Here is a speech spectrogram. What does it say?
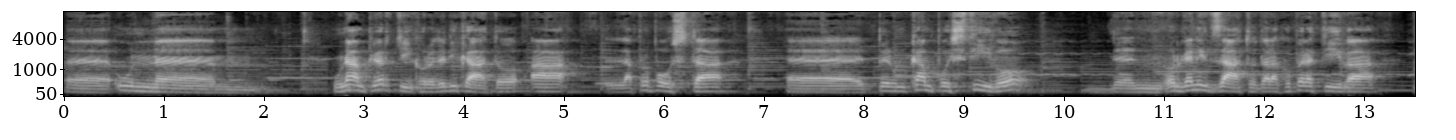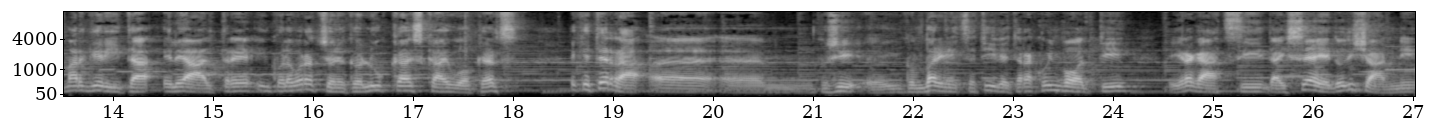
eh, un, ehm, un, ampio articolo dedicato alla proposta eh, per un campo estivo ehm, organizzato dalla cooperativa Margherita e le altre in collaborazione con Luca Skywalkers e che terrà eh, ehm, così eh, con varie iniziative terrà coinvolti i ragazzi dai 6 ai 12 anni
